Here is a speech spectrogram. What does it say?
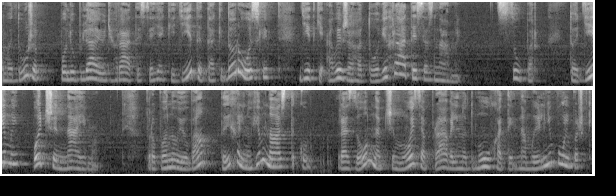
Бульбашками дуже полюбляють гратися як і діти, так і дорослі. Дітки, а ви вже готові гратися з нами? Супер! Тоді ми починаємо. Пропоную вам дихальну гімнастику. Разом навчимося правильно дмухати на мильні бульбашки.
